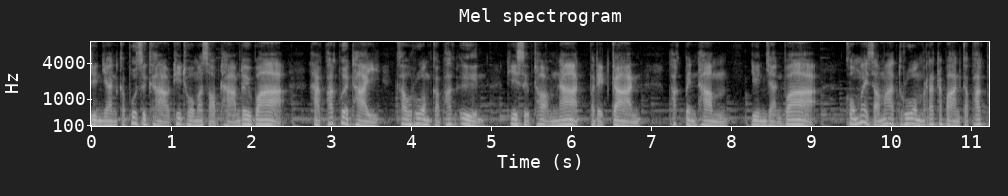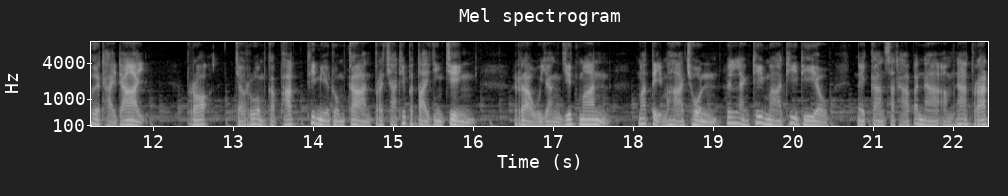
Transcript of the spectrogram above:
ยืนยันกับผู้สื่อข่าวที่โทรมาสอบถามด้วยว่า หากพรรคเพื่อไทยเข้าร่วมกับพรรคอื่น ที่สืบทอดอำนาจเผด็จการพรรคเป็นธรรม ยืนยันว่า คงไม่สามารถร่วมรัฐบาลกับพรรคเพื่อไทยได้ เพราะจะร่วมกับพรรคที่มีอุดมการประชาธิปไตยจริง ๆ เรายังยึดมั่น มติมหาชนเป็นแหล่งที่มาที่เดียว ในการสถาปนาอำนาจรัฐ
